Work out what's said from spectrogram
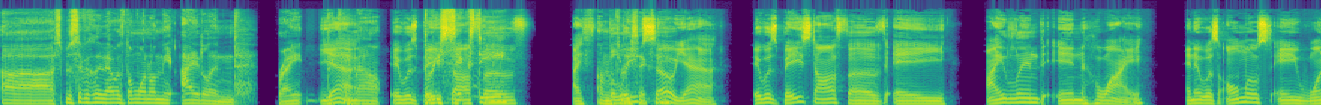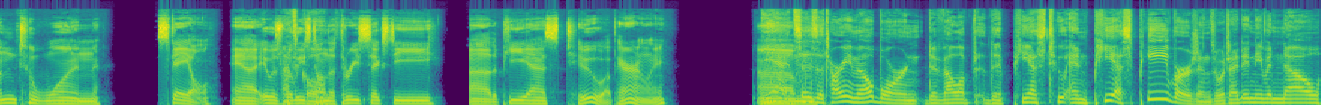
uh specifically that was the one on the island, right? That yeah, came out it was based off of. I believe so. Yeah, it was based off of a island in Hawaii, and it was almost a one to one scale. Uh, it was That's released cool. on the 360, uh, the PS2, apparently. Yeah, it says Atari Melbourne developed the PS2 and PSP versions, which I didn't even know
